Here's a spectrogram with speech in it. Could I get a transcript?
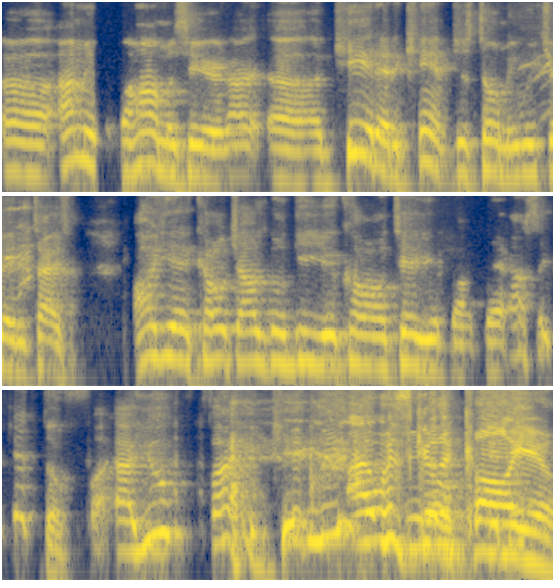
uh, I'm in the Bahamas here. And I, uh, a kid at a camp just told me we traded Tyson. Oh yeah, coach, I was gonna give you a call and tell you about that. I said, get the fuck, are you fucking kidding me? I was gonna call you.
